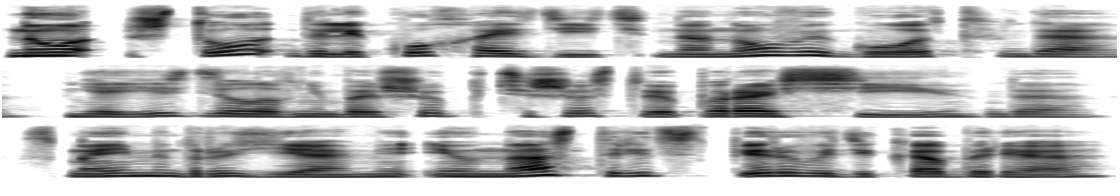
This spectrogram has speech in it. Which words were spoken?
Но что далеко ходить? На Новый год Да, я ездила в небольшое путешествие по России да. с моими друзьями, и у нас 31 декабря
